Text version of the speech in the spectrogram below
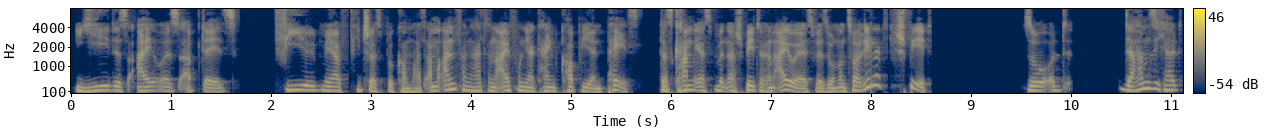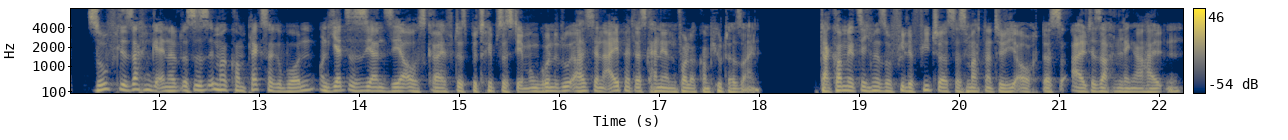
jedes iOS-Updates viel mehr Features bekommen hat. Am Anfang hatte ein iPhone ja kein Copy and Paste. Das kam erst mit einer späteren iOS-Version und zwar relativ spät. So, und da haben sich halt so viele Sachen geändert. Es ist immer komplexer geworden. Und jetzt ist es ja ein sehr ausgreifendes Betriebssystem. Im Grunde, du hast ja ein iPad, das kann ja ein voller Computer sein. Da kommen jetzt nicht mehr so viele Features. Das macht natürlich auch, dass alte Sachen länger halten.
